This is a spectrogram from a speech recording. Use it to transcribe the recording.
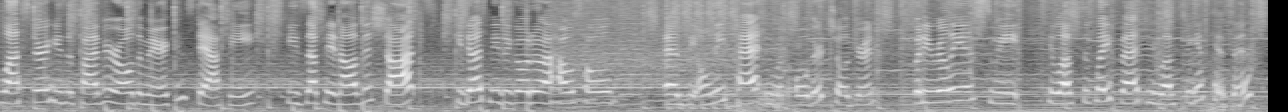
Lester. He's a five-year-old American Staffy. He's updating all of his shots. He does need to go to a household as the only pet and with older children, but he really is sweet. He loves to play fetch, he loves to give kisses.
